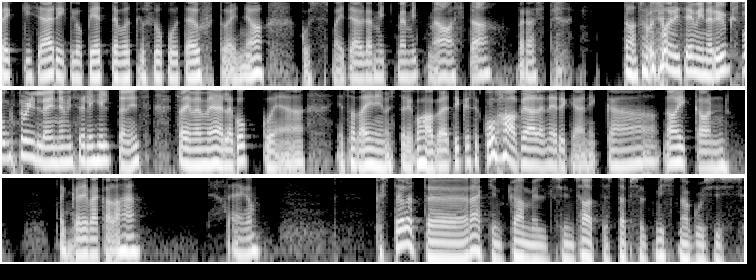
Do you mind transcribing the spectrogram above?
pekkis ja äriklubi ettevõtluslugude õhtu on ju, kus ma ei tea, üle mitme-mitme aasta pärast transformatsiooniseminari üks punkt null on ju, mis oli Hiltonis, saime me jälle kokku ja, ja sada inimest oli koha peal, et ikka see koha peal energia on ikka, no ikka on, ikka oli väga lahe, täiega kas te olete rääkinud ka meil siin saates täpselt, mis nagu siis,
